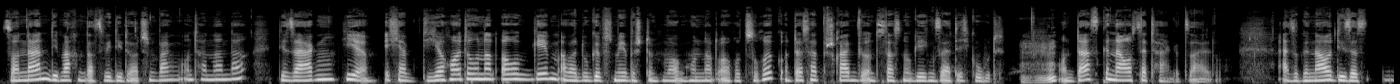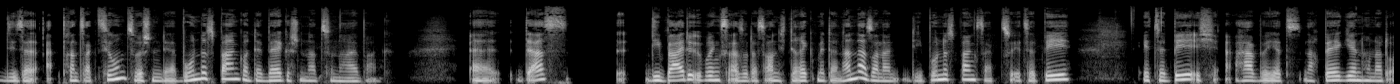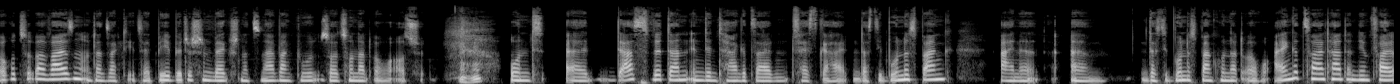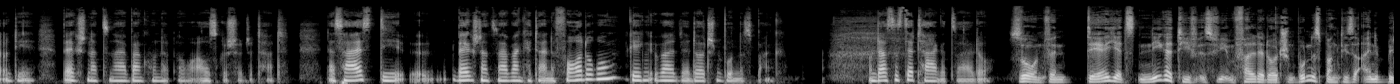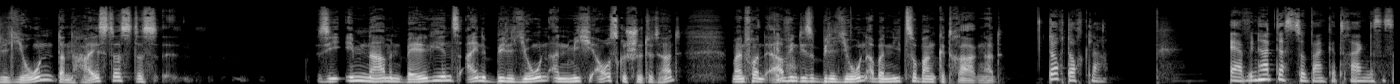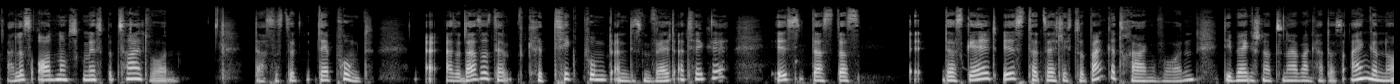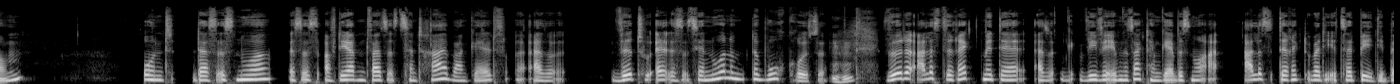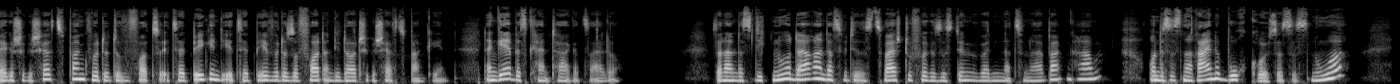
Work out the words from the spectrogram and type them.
sondern die machen das wie die deutschen Banken untereinander. Die sagen, hier, ich habe dir heute 100 Euro gegeben, aber du gibst mir bestimmt morgen 100 Euro zurück und deshalb schreiben wir uns das nur gegenseitig gut. Mhm. Und das genau ist der Target-Saldo. Also genau dieses, diese Transaktion zwischen der Bundesbank und der belgischen Nationalbank. Äh, das äh, die beide übrigens, also das auch nicht direkt miteinander, sondern die Bundesbank sagt zur EZB, EZB, ich habe jetzt nach Belgien 100 Euro zu überweisen und dann sagt die EZB, bitteschön, Belgische Nationalbank, du sollst 100 Euro ausschütten. Mhm. Und äh, das wird dann in den Targetsalden festgehalten, dass die Bundesbank eine, ähm, dass die Bundesbank 100 Euro eingezahlt hat in dem Fall und die Belgische Nationalbank 100 Euro ausgeschüttet hat. Das heißt, die äh, Belgische Nationalbank hätte eine Forderung gegenüber der Deutschen Bundesbank. Und das ist der Targetsaldo. So, und wenn der jetzt negativ ist, wie im Fall der Deutschen Bundesbank, diese eine Billion, dann heißt das, dass sie im Namen Belgiens eine Billion an mich ausgeschüttet hat, mein Freund Erwin genau. diese Billion aber nie zur Bank getragen hat. Doch, doch, klar. Erwin hat das zur Bank getragen. Das ist alles ordnungsgemäß bezahlt worden. Das ist der, der Punkt. Also das ist der Kritikpunkt an diesem Weltartikel, ist, dass das das Geld ist tatsächlich zur Bank getragen worden. Die Belgische Nationalbank hat das eingenommen. Und das ist nur, es ist auf die Art und Weise ist Zentralbankgeld, also virtuell, es ist ja nur eine, eine Buchgröße. Mhm. Würde alles direkt mit der, also wie wir eben gesagt haben, gäbe es nur alles direkt über die EZB. Die belgische Geschäftsbank würde sofort zur EZB gehen, die EZB würde sofort an die deutsche Geschäftsbank gehen. Dann gäbe es kein Targetsaldo sondern das liegt nur daran, dass wir dieses zweistufige System über die Nationalbanken haben. Und es ist eine reine Buchgröße. Es ist nur,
